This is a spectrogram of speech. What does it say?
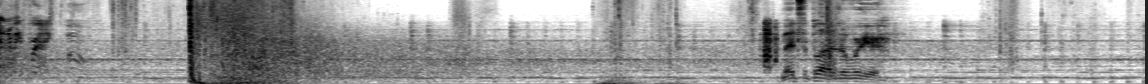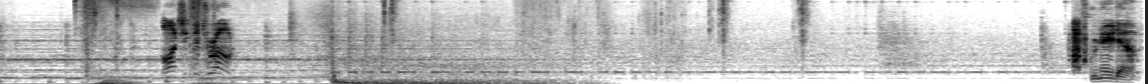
Enemy frag. Move! Med supplies over here. Launching the drone. Grenade out.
